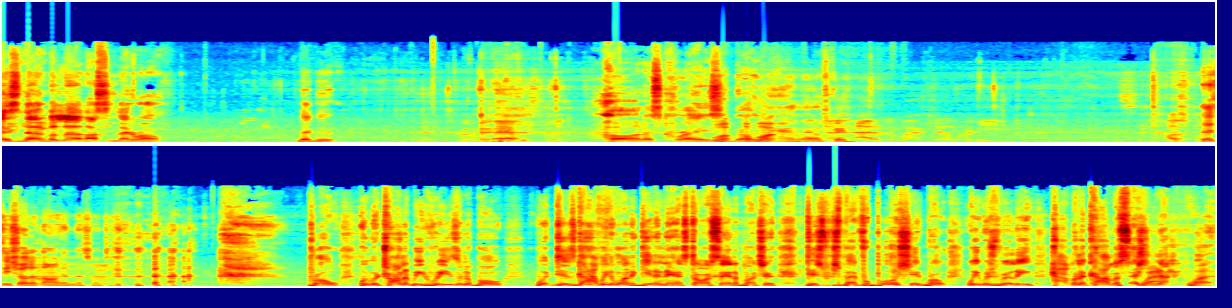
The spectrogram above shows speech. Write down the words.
it's nothing but love. I'll see you later on. That good. Real quick, I have this clip. Oh, that's crazy, What? bro. Of what? Damn, Adam's crazy. Adam and Wax show where he. I'll. Does he show the thong in this one too? bro, we were trying to be reasonable with this guy. We didn't want to get in there and start saying a bunch of disrespectful bullshit, bro. We was really having a conversation. Whack. Like- what?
